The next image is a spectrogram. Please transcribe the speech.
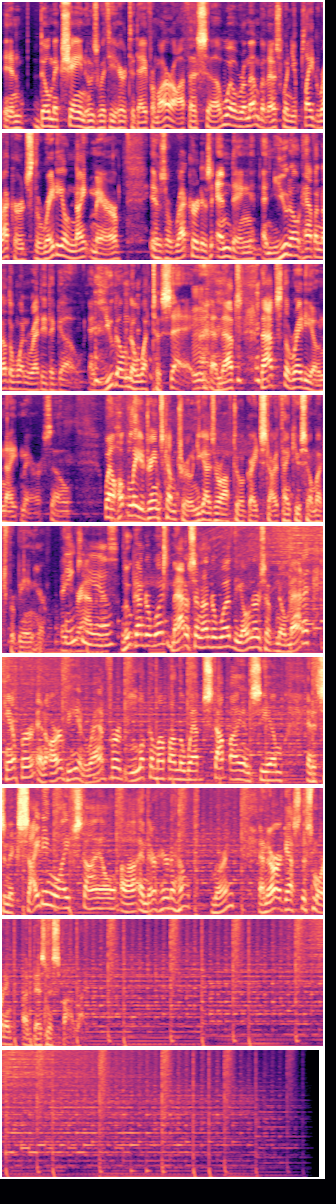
And Bill McShane, who's with you here today from our office, uh, will remember this. When you played records, the radio nightmare is a record is ending and you don't have another one ready to go, and you don't know what to say, and that's that's the radio nightmare. So, well, hopefully your dreams come true, and you guys are off to a great start. Thank you so much for being here. Thank, Thank you for having us. Luke Underwood, Madison Underwood, the owners of Nomadic Camper and RV in Radford. Look them up on the web, stop by and see them. And it's an exciting lifestyle, uh, and they're here to help. All right? And they're our guests this morning on Business Spotlight.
